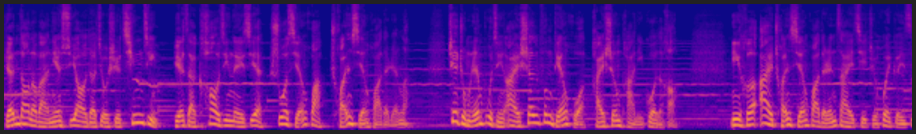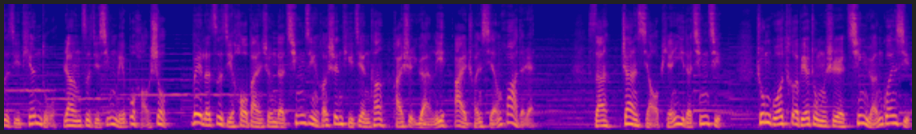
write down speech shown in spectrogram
人到了晚年，需要的就是清静，别再靠近那些说闲话、传闲话的人了。这种人不仅爱煽风点火，还生怕你过得好。你和爱传闲话的人在一起，只会给自己添堵，让自己心里不好受。为了自己后半生的清静和身体健康，还是远离爱传闲话的人。三占小便宜的亲戚，中国特别重视亲缘关系，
